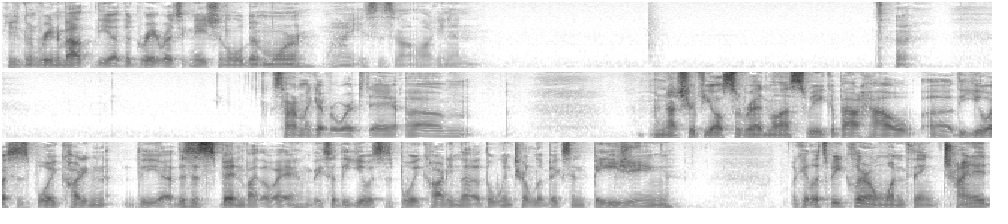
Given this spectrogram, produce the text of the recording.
He's been reading about the uh, the Great Resignation a little bit more. Why is this not logging in? Sorry, I'm like everywhere today. Um, I'm not sure if you also read last week about how uh, the U.S. is boycotting the. Uh, this is spin, by the way. They said the U.S. is boycotting the the Winter Olympics in Beijing. Okay, let's be clear on one thing. China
